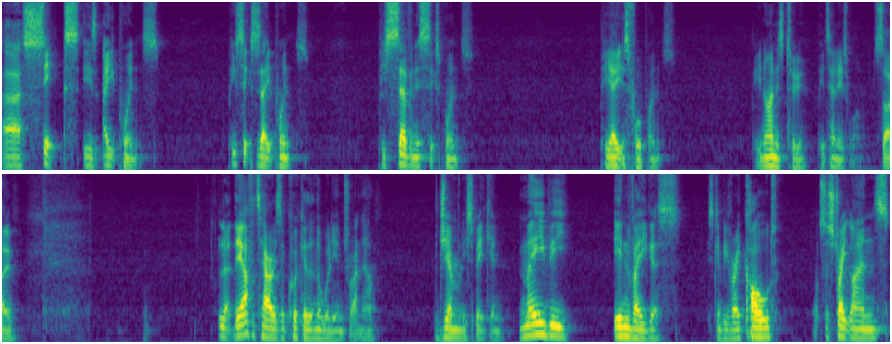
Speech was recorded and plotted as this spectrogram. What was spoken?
uh, six is eight points. P six is eight points. P seven is six points. P eight is four points. P nine is two. P ten is one. So look, the Alpha Tauris are quicker than the Williams right now. Generally speaking, maybe in Vegas it's going to be very cold, lots of straight lines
